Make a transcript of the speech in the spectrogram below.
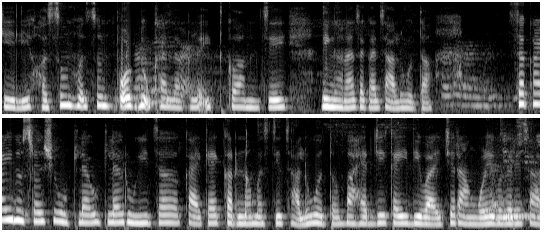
केली. हसून हसून पोट दुखायला लागलं. इतकं आमचे धिंगाणा सगळा चालू होता. सकाळी दुसऱ्या दिवशी उठल्या उठल्या रुईचं काय काय करणं मस्ती चालू होतं. बाहेर जी काही दिवाळीची रांगोळी वगैरे चा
